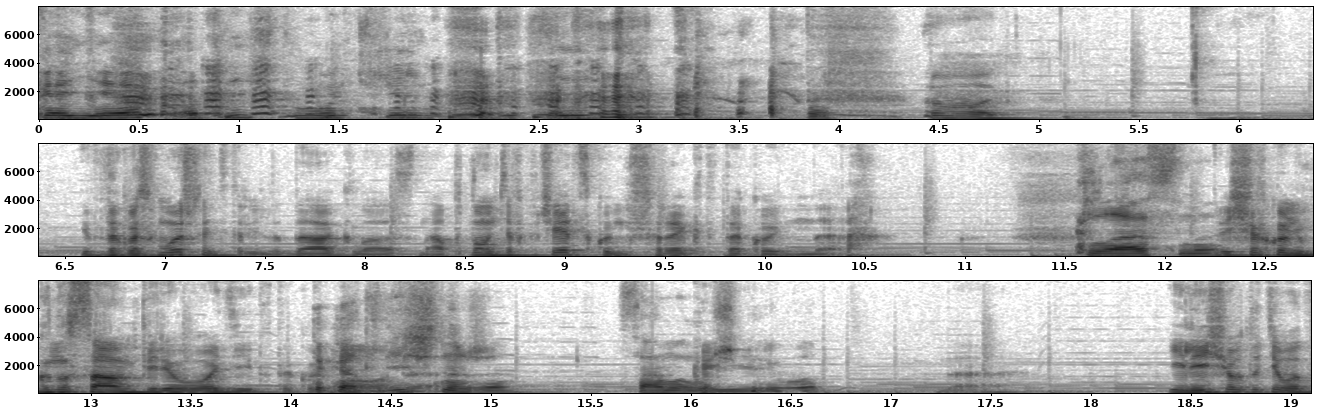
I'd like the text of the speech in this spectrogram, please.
Каев, отличный мультфильм. Вот. И ты такой смотришь на эти трейлеры, да, классно. А потом у тебя включается какой-нибудь Шрек, ты такой, да. Классно. Еще в каком-нибудь гнусавом переводе, и ты такой, Так «О, да». отлично же. Самый лучший Каев. перевод. Да. Или еще вот эти вот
